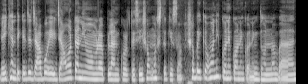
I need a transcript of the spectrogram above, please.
এইখান থেকে যে যাব, এই যাওয়াটা নিয়েও আমরা প্ল্যান করতেছি, সমস্ত কিছু। সবাইকে অনেক অনেক অনেক অনেক ধন্যবাদ।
